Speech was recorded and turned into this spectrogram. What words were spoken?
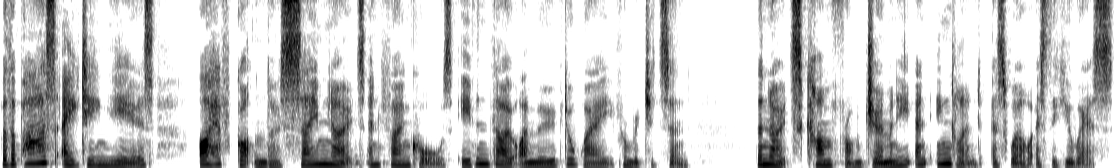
For the past 18 years, I have gotten those same notes and phone calls even though I moved away from Richardson. The notes come from Germany and England as well as the US.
